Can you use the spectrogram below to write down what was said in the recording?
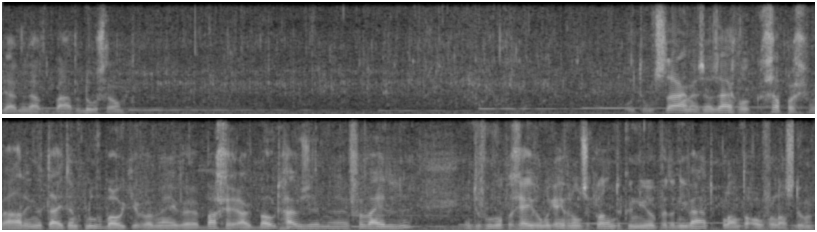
ja, inderdaad het het ontstaan dat is eigenlijk wel grappig. We hadden in de tijd een ploegbootje waarmee we bagger uit boothuizen eh, verwijderden. En toen vroeg op een gegeven moment een van onze klanten, kunnen jullie ook wat aan die waterplanten overlast doen?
